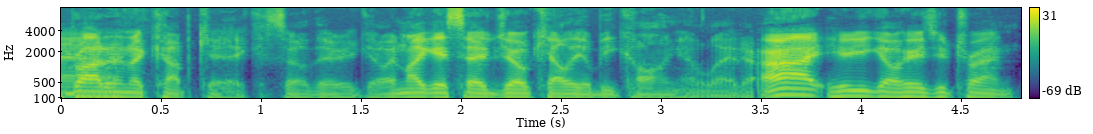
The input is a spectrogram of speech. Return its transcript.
brought in a cupcake. So there you go. And like I said, Joe Kelly will be calling it later. All right, here you go. Here's your trend.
